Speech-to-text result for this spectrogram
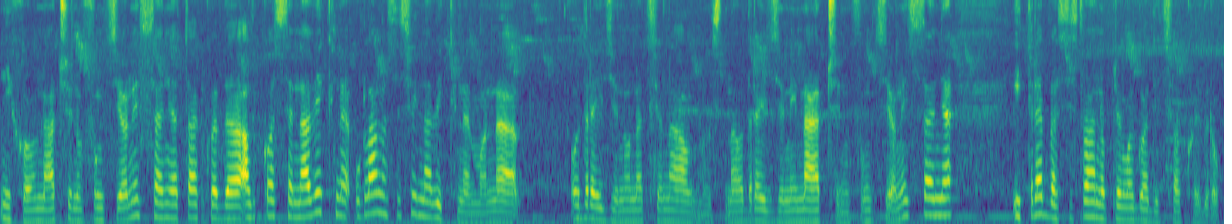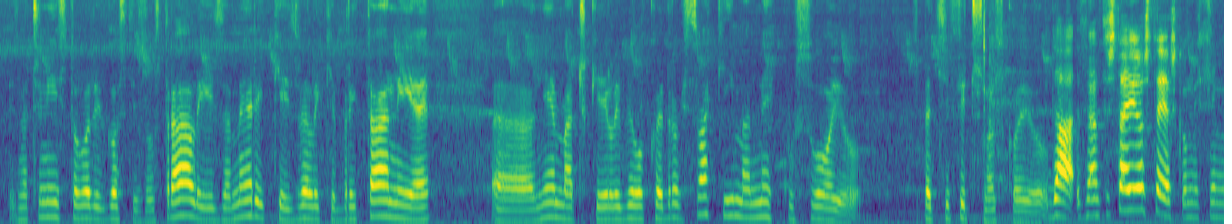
njihovom načinu funkcionisanja, tako da, ali ko se navikne, uglavnom se svi naviknemo na određenu nacionalnost, na određeni način funkcionisanja i treba se stvarno prilagoditi svakoj grupi. Znači nije isto voditi gosti iz Australije, iz Amerike, iz Velike Britanije, e, Njemačke ili bilo koje druge. Svaki ima neku svoju specifičnost koju... Da, znate šta je još teško? Mislim,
